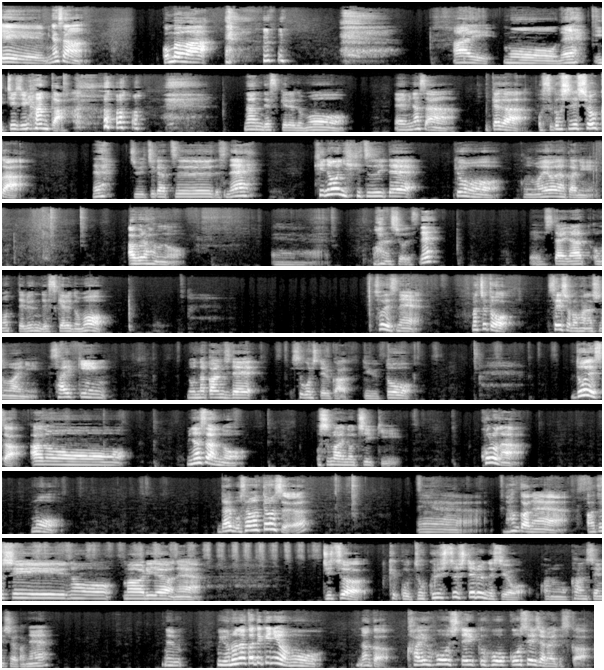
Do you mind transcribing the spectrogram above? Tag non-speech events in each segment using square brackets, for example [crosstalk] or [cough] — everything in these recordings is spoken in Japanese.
えー、皆さん、こんばんは。[laughs] はい、もうね、1時半か。[laughs] なんですけれども、えー皆さん、いかがお過ごしでしょうか？ね、11月ですね。昨日に引き続いて、今日もこの真夜中に、アブラハムの、えーお話をですね、えーしたいなと思ってるんですけれども、そうですね。まあちょっと、聖書の話の前に、最近、どんな感じで過ごしてるかっていうと、どうですか？あのー皆さんのお住まいの地域、コロナ、もう、だいぶ収まってます？ええなんかね、私の周りではね、実は結構続出してるんですよ。あの、感染者がね。ね、世の中的にはもう、なんか、解放していく方向性じゃないですか。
